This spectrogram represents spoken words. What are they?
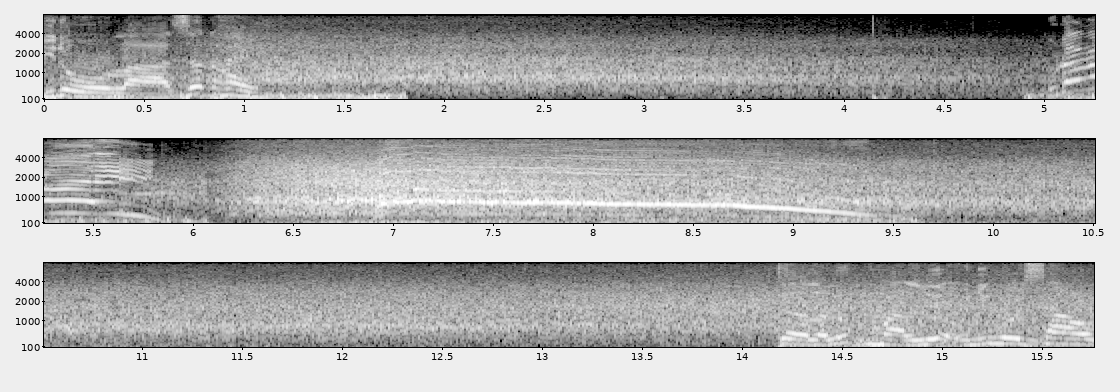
Ý đồ là rất hay. Cú đá ngay. Giờ là lúc mà liệu những ngôi sao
